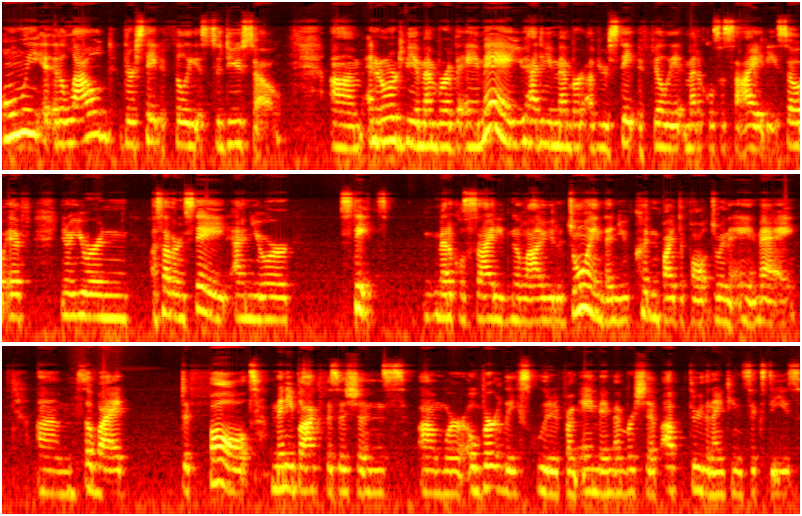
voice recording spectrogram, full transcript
only it allowed their state affiliates to do so. Um, and in order to be a member of the AMA, you had to be a member of your state affiliate medical society. So if you know you were in a southern state and your state's medical society didn't allow you to join, then you couldn't by default join the AMA. Um, so by default, many black physicians um, were overtly excluded from AMA membership up through the 1960s.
